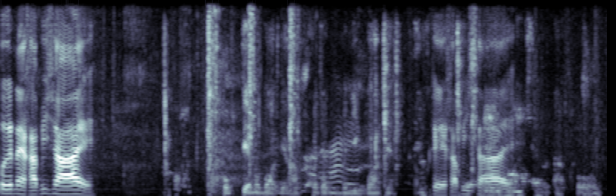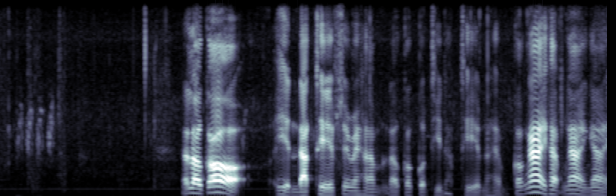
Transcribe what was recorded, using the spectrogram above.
ปืนหน่อยครับพี่ชาย ผมเตรียมมาบอกเดี๋ยวครับก็จะมันยิงบอสเนี่ยโอเคครับพี่ชาย ครับผมแล้วเราก็เห็นดักเทปใช่ไหมครับ เราก็กดที่ดักเทปนะครับ ก็ง่ายครับง่ายง่าย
